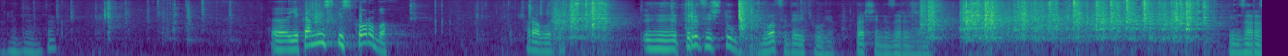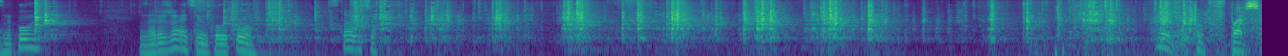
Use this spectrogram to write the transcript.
Виглядає так. Е, яка місткість короба? Е, 30 штук, 29 вугів. Перший не заряджаєш. Він зараз не повний. Заряджається він, коли повний. Ставиться. Тут вперся.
